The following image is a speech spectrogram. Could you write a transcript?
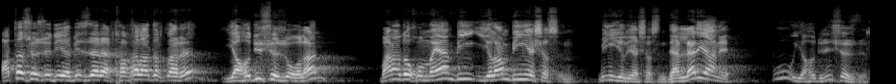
atasözü diye bizlere kakaladıkları Yahudi sözü olan bana dokunmayan bin, yılan bin yaşasın. Bin yıl yaşasın derler yani. Bu Yahudinin sözdür.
